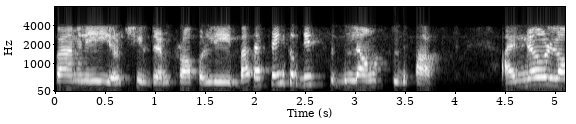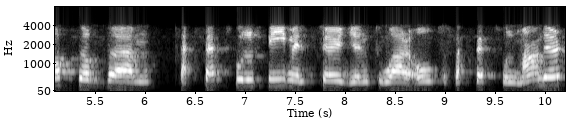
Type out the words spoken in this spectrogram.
family, your children properly. But I think of this belongs to the past. I know lots of um, successful female surgeons who are also successful mothers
